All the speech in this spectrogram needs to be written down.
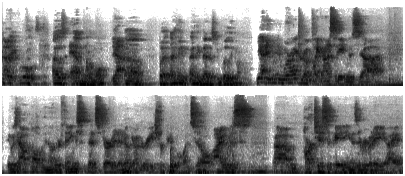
Break rules. I was abnormal. Yeah. Um, but I think I think that is completely normal. Yeah, and, and where I grew up, like honestly, it was uh, it was alcohol and other things that started at Yeah. a younger age for people, and so I was um, participating as everybody I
